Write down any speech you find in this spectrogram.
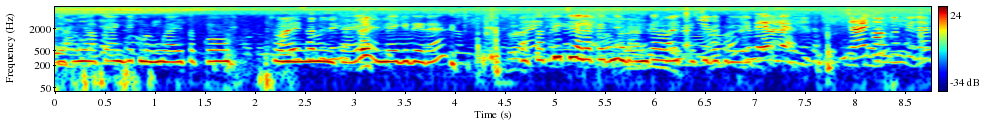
देखो यहाँ पे अंकित मंगवाई सबको मैगी दे रहा है। और सबके चेहरे पे इतनी भयंकर वाली खुशी दिख रही है। चाय कौन कौन पी रहा है?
